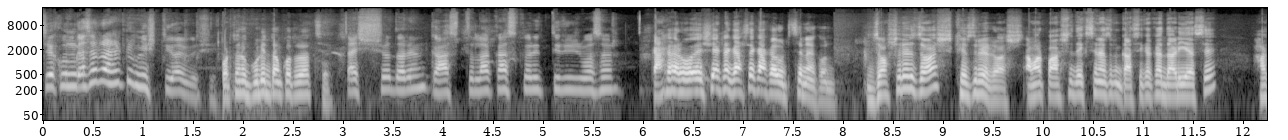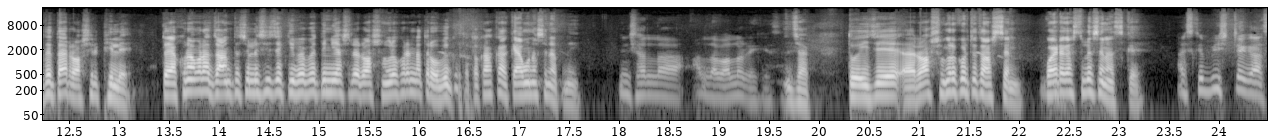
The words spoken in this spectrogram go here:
চেকুন গাছের রস একটু মিষ্টি হয় বেশি। বর্তমানে গুড়ির দাম কত যাচ্ছে? চারশো ধরেন গাছ তোলা কাজ করি তিরিশ বছর। কাকার বয়সে একটা গাছে কাকা উঠছে না এখন। যশোরের যশ খেজুরের রস। আমার পাশে দেখছেন একজন গাছি কাকা দাঁড়িয়ে আছে হাতে তার রসের ঠিলে। তো এখন আমরা জানতে চলেছি যে কীভাবে তিনি আসলে রস সংগ্রহ করেন না তার অভিজ্ঞতা। তো কাকা কেমন আছেন আপনি? ইনশাল্লাহ আল্লাহ ভালো রেখেছে। যাক তো এই যে আহ, রস সংগ্রহ করতে তো আসছেন কয়টা গাছ তুলেছেন আজকে? আজকে বিশটা গাছ।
